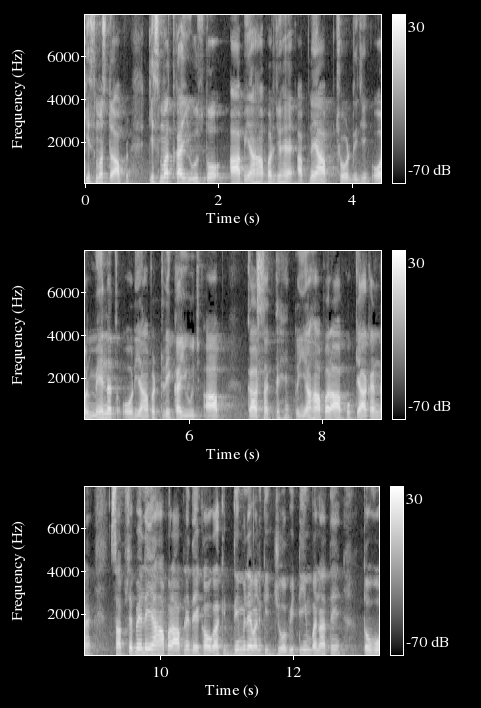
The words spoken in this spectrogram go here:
किस्मत तो आप, किस्मत का यूज़ तो आप यहाँ पर जो है अपने आप छोड़ दीजिए और मेहनत और यहाँ पर ट्रिक का यूज़ आप कर सकते हैं। तो यहाँ पर आपको क्या करना है? सबसे पहले यहाँ पर आपने देखा होगा कि ड्रीम इलेवन की जो भी टीम बनाते हैं तो वो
